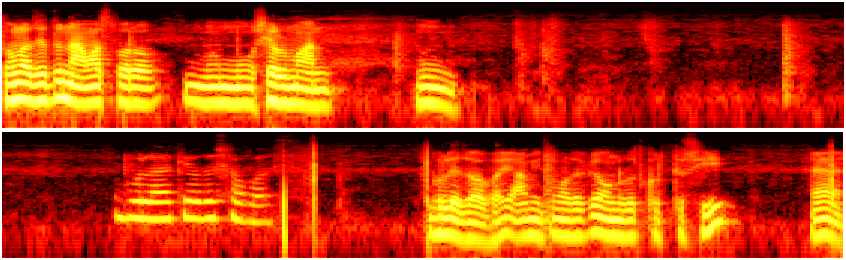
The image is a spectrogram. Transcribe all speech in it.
তোমরা যেহেতু নামাজ পড়ো মুসলমান হুম। বলা কেউ তো সহজ ভুলে যাও ভাই আমি তোমাদেরকে অনুরোধ করতেছি হ্যাঁ।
